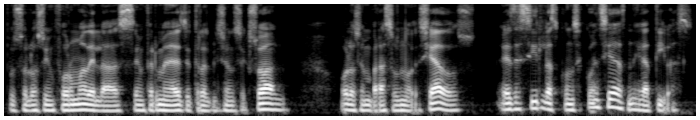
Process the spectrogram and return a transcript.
pues solo se informa de las enfermedades de transmisión sexual o los embarazos no deseados, es decir, las consecuencias negativas.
